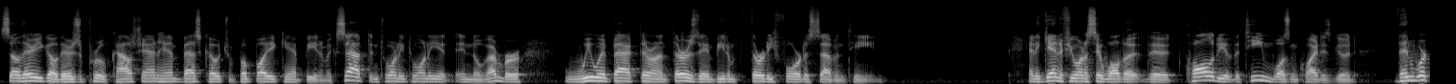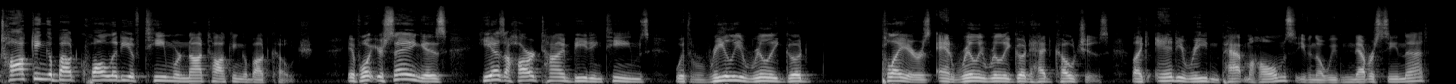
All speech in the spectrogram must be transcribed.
So there you go. There's a proof. Kyle Shanahan, best coach in football. You can't beat him. Except in 2020 in November, we went back there on Thursday and beat him 34 to 17. And again, if you want to say, well, the, the quality of the team wasn't quite as good, then we're talking about quality of team. We're not talking about coach. If what you're saying is he has a hard time beating teams with really, really good players and really, really good head coaches like Andy Reid and Pat Mahomes, even though we've never seen that,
